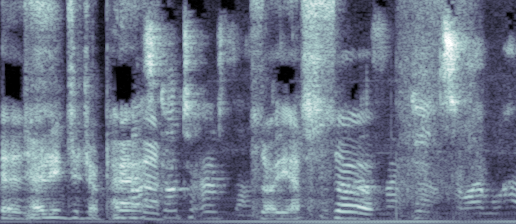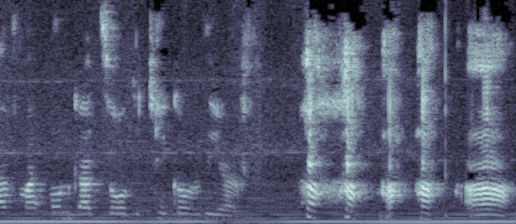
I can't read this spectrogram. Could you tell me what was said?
and heading to Japan. must go to Earth then. So yes, sir. friend, So I will have my own Godzilla to take over the Earth. Ha ha ha ha ha.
